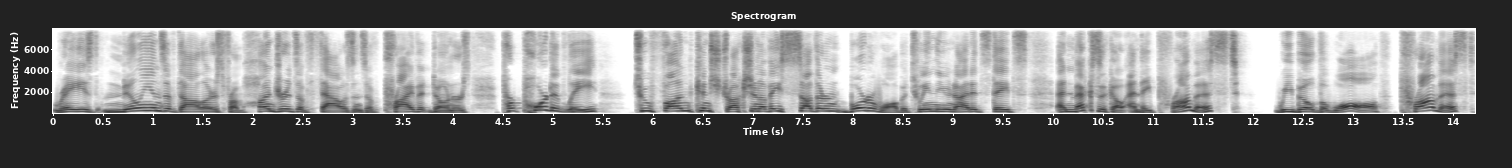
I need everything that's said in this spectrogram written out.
raised millions of dollars from hundreds of thousands of private donors, purportedly to fund construction of a southern border wall between the United States and Mexico. And they promised, we build the wall, promised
